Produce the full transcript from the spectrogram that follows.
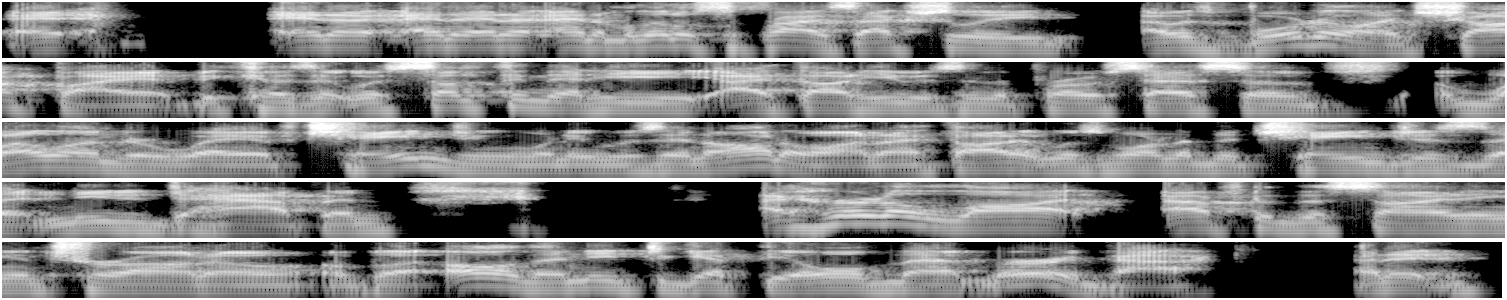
and, and, and and and I'm a little surprised. Actually, I was borderline shocked by it because it was something that he I thought he was in the process of well underway of changing when he was in Ottawa, and I thought it was one of the changes that needed to happen. I heard a lot after the signing in Toronto of like, oh, they need to get the old Matt Murray back. And it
